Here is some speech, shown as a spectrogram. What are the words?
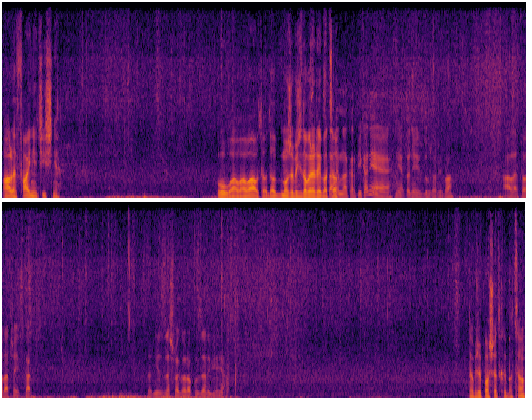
Ale fajnie ciśnie. U, wow, wow, wow, to do, może być dobra ryba, co? Zdaniem na karpika? Nie, nie, to nie jest duża ryba. Ale to raczej jest karp. Pewnie z zeszłego roku zarybienia. Dobrze poszedł chyba, co?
